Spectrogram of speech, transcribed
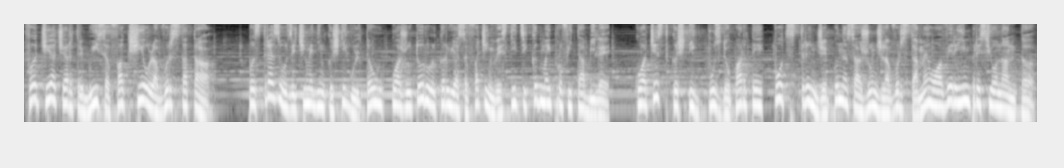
Fă ceea ce ar trebui să fac și eu la vârsta ta. Păstrează o zecime din câștigul tău cu ajutorul căruia să faci investiții cât mai profitabile. Cu acest câștig pus deoparte, poți strânge până să ajungi la vârsta mea o avere impresionantă.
